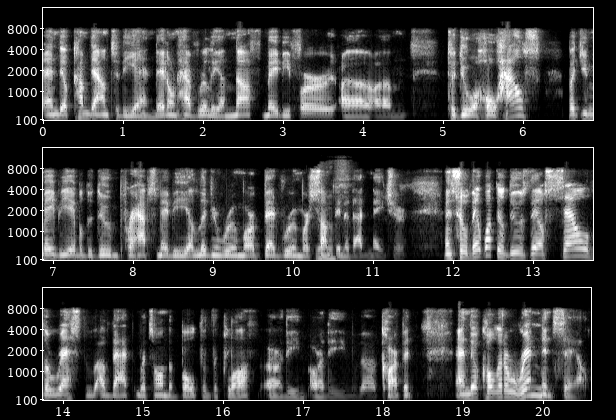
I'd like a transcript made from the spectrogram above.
and they'll come down to the end they don't have really enough maybe for uh, um, to do a whole house but you may be able to do perhaps maybe a living room or a bedroom or something Yes. of that nature and so they, what they'll do is they'll sell the rest of that what's on the bolt of the cloth or the or the uh, carpet and they'll call it a remnant sale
